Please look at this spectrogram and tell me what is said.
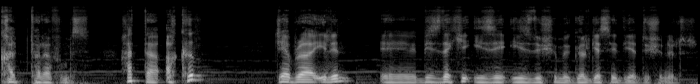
kalp tarafımız. Hatta akıl Cebrail'in e, bizdeki izi, iz düşümü, gölgesi diye düşünülür.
